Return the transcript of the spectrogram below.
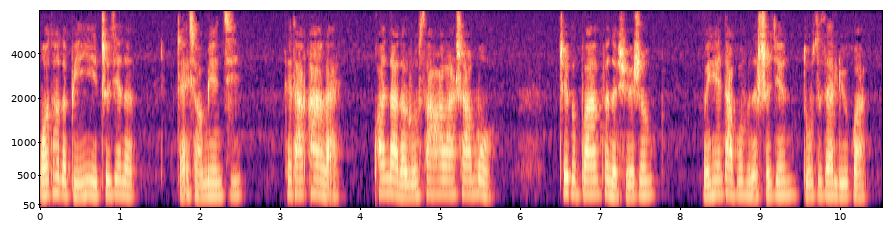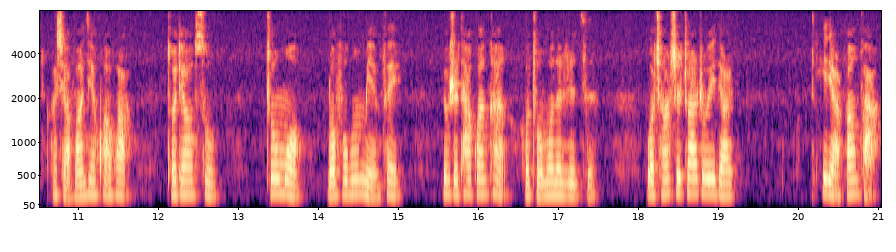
模特的鼻翼之间的窄小面积，在他看来宽大的如撒哈拉沙漠。这个不安分的学生，每天大部分的时间独自在旅馆和小房间画画、做雕塑。周末罗浮宫免费，又是他观看和琢磨的日子。我尝试抓住一点一点方法，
